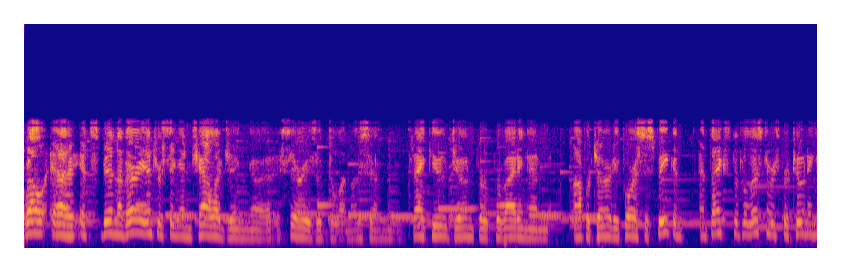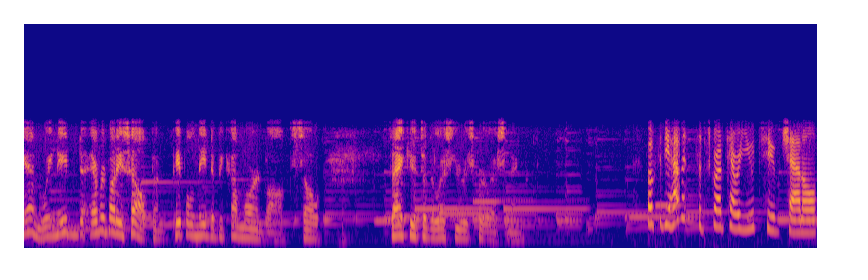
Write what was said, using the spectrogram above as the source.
Well, uh, it's been a very interesting and challenging uh, series of dilemmas, and thank you, June, for providing an opportunity for us to speak, and, and thanks to the listeners for tuning in. We need everybody's help, and people need to become more involved. So, thank you to the listeners for listening. Folks, if you haven't subscribed to our YouTube channel,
